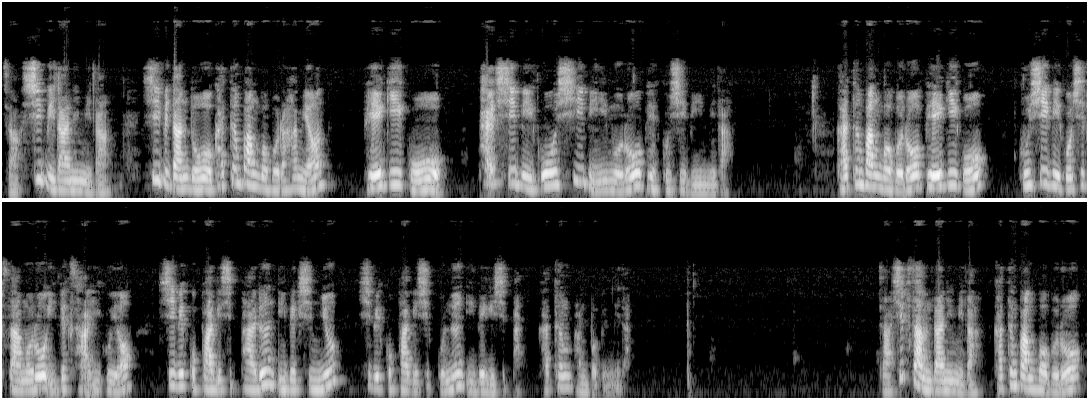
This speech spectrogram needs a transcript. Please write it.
자, 12단입니다. 12단도 같은 방법으로 하면 100이고 80이고 12이므로 192입니다. 같은 방법으로 100이고 90이고 13으로 204이고요. 12 곱하기 18은 216, 12 곱하기 19는 228. 같은 방법입니다. 자, 13단입니다. 같은 방법으로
